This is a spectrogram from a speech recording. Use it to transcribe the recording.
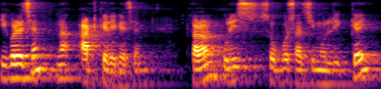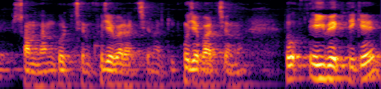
কী করেছেন? না, আটকে রেখেছেন। কারণ পুলিশ সব্যসাচী মল্লিককেই সন্ধান করছেন, খুঁজে বেড়াচ্ছেন আর কি, খুঁজে পাচ্ছেন না। তো এই ব্যক্তিকে,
